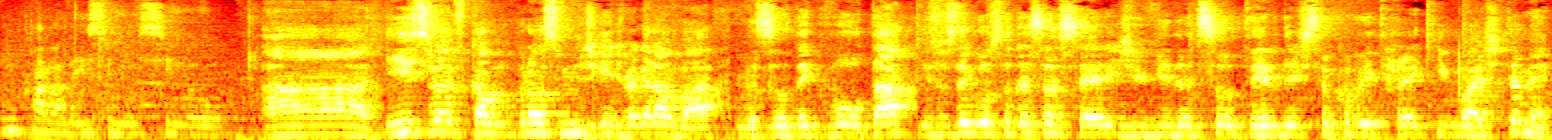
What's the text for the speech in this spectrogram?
um canadense me ensinou. Ah, isso vai ficar pro próximo vídeo que a gente vai gravar. E vocês vão ter que voltar. E se você gostou dessa série de vida de solteiro, deixe seu comentário aqui embaixo também.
